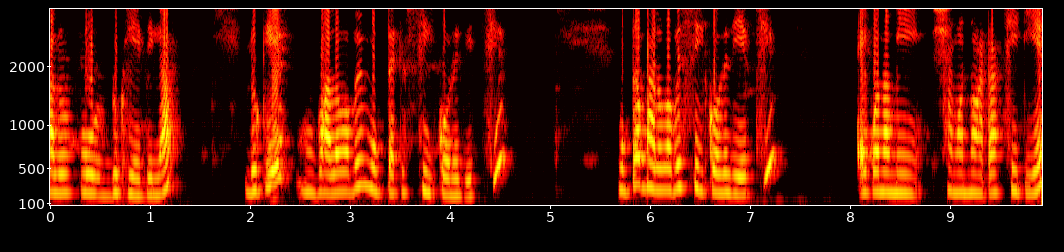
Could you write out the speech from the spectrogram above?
আলুর পুর ঢুকিয়ে দিলাম। ঢুকিয়ে ভালোভাবে মুখটাকে সিল করে দিচ্ছি। মুখটা ভালোভাবে সিল করে দিয়েছি। এখন আমি সামান্য আটা ছিটিয়ে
